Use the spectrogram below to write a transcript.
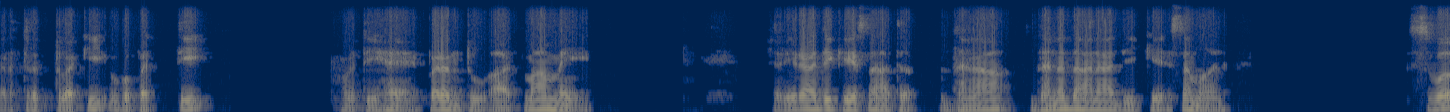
कर्तृत्व की उपपत्ति होती है, परंतु आत्मा में शरीर आदि के साथ धना धन दान आदि के समान स्व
